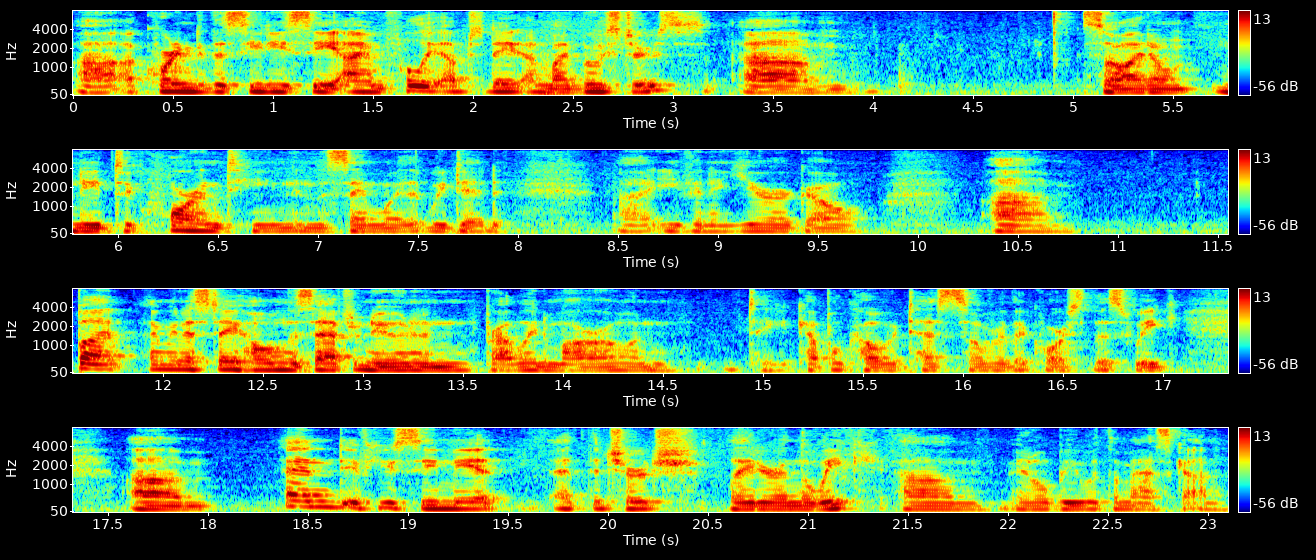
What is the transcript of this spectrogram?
uh, according to the CDC, I am fully up to date on my boosters, um, so I don't need to quarantine in the same way that we did even a year ago. Um, but I'm going to stay home this afternoon and probably tomorrow and take a couple COVID tests over the course of this week. Um, and if you see me at, at the church later in the week, um, it'll be with the mask on.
